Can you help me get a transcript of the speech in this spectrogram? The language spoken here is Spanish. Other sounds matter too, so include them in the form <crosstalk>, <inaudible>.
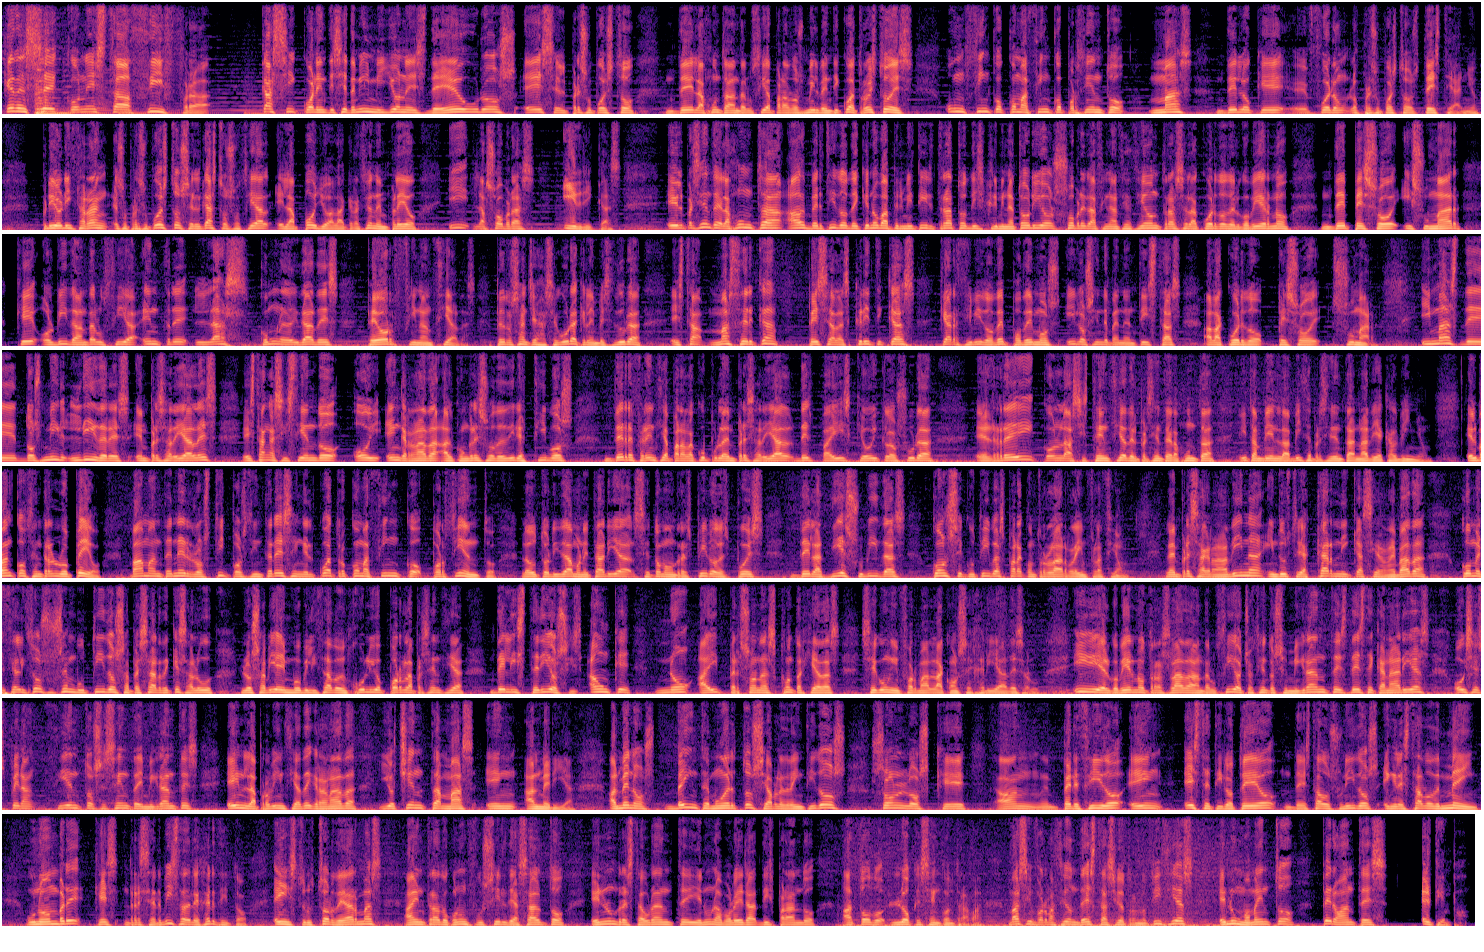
Quédense con esta cifra Casi 47.000 millones de euros es el presupuesto de la Junta de Andalucía para 2024. Esto es un 5,5% más de lo que eh, fueron los presupuestos de este año. Priorizarán esos presupuestos el gasto social, el apoyo a la creación de empleo y las obras hídricas. El presidente de la Junta ha advertido de que no va a permitir trato discriminatorio sobre la financiación tras el acuerdo del gobierno de PSOE y Sumar que olvida a Andalucía entre las comunidades peor financiadas. Pedro Sánchez asegura que la investidura está más cerca pese a las críticas que ha recibido de Podemos y los independentistas al acuerdo PSOE-Sumar y más de 2.000 líderes empresariales están asistiendo hoy en Granada al Congreso de Directivos de referencia para la cúpula empresarial del país que hoy clausura el rey con la asistencia del presidente de la Junta y también la vicepresidenta Nadia Calviño. El Banco Central Europeo va a mantener los tipos de interés en el 4,5%. La autoridad monetaria se toma un respiro después de las 10 subidas consecutivas para controlar la inflación. La empresa granadina Industrias Cárnicas Sierra Nevada comercializó sus embutidos a pesar de que Salud los había inmovilizado en julio por la presencia de listeriosis, aunque no hay personas contagiadas, según informa la Consejería de Salud. Y el Gobierno traslada a Andalucía 800 inmigrantes desde Canarias. Hoy se esperan 160 inmigrantes en la provincia de Granada y 80 más en Almería. Al menos 20 muertos, se habla de 22, son los que han perecido en este tiroteo de Estados Unidos en el estado de Maine. Un hombre que es reservista del ejército e instructor de armas ha entrado con un fusil de asalto en un restaurante y en una bolera disparando a todo lo que se encontraba. Más información de estas y otras noticias en un momento, pero antes, el tiempo.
